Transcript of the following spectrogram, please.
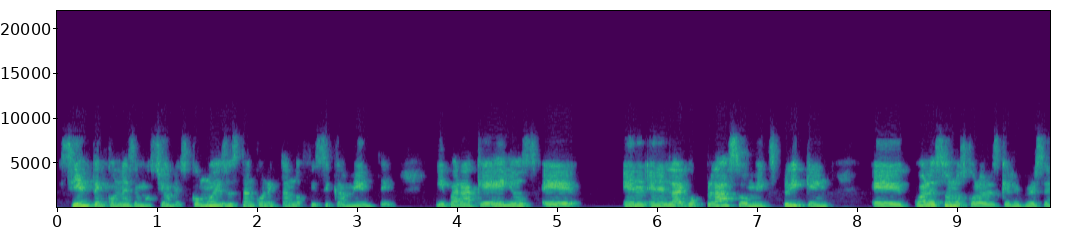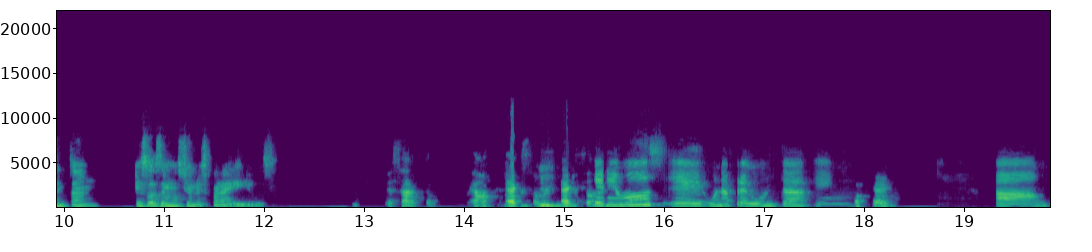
sienten con las emociones, cómo ellos están conectando físicamente y para que ellos en el largo plazo me expliquen eh, cuáles son los colores que representan esas emociones para ellos. Exacto. Ah, excellent, excellent. Tenemos eh, una pregunta en... Okay. Um,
